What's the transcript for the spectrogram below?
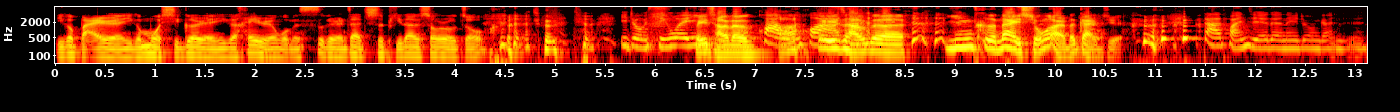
一个白人，一个墨西哥人，一个黑人，我们四个人在吃皮蛋瘦肉粥，就 就一种行为非常的跨文化，非常的 英特奈熊尔的感觉，大团结的那种感觉。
